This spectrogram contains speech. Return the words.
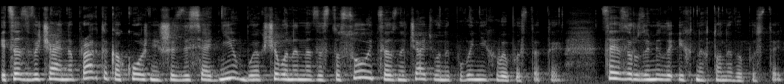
І це звичайна практика кожні 60 днів, бо якщо вони не застосують, це означає, що вони повинні їх випустити. Це зрозуміло, їх ніхто не випустить.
